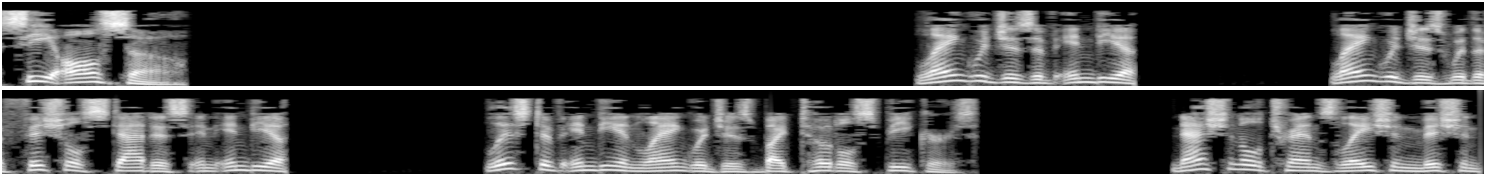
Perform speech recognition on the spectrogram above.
See also Languages of India Languages with official status in India List of Indian languages by total speakers National Translation Mission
